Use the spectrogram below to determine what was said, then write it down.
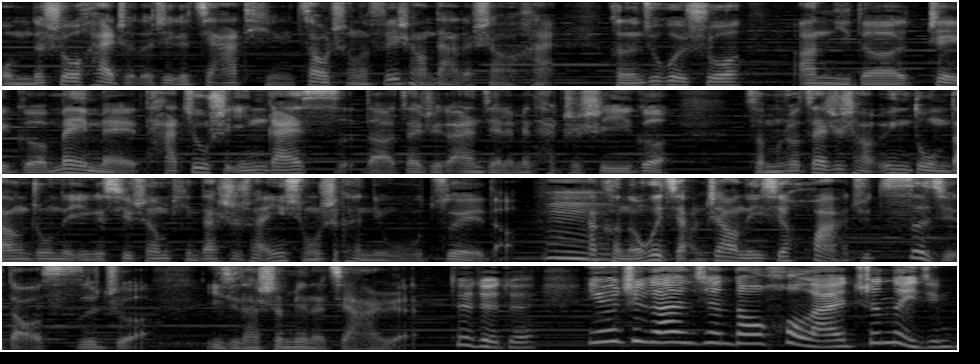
我们的受害者的这个家庭造成了非常大的伤害，可能就会说啊，你的这个妹妹她就是应该死的，在这个案件里面，她只是一个。怎么说，在这场运动当中的一个牺牲品，但石川英雄是肯定无罪的。嗯，他可能会讲这样的一些话，去刺激到死者以及他身边的家人。对对对，因为这个案件到后来真的已经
